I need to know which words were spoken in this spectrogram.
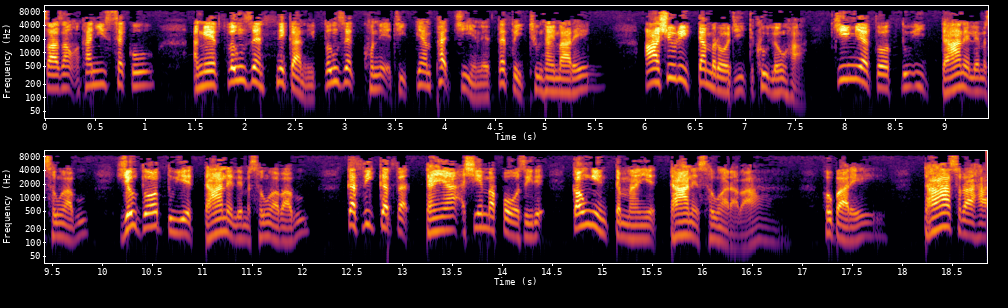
စာဆောင်အခန်းကြီး19အငယ်32ကနေ39အထိပြန်ဖတ်ကြည့်ရင်လည်းသက်သေထူနိုင်ပါတယ်အာရှုရိတပ်မတော်ကြီးတစ်ခုလုံးဟာကြီးမြတ်သောသူဤဓာတ်နဲ့လည်းမဆုံးရဘူးရုပ်သောသူရဲ့ဓာတ်နဲ့လည်းမဆုံးရပါဘူးကတိကတ်ဒဏ်ရာအရှင်းမပေါ်စေတဲ့ကောင်းကင်တမန်ရဲ့ဓာတ်နဲ့ဆုံးရတာပါဟုတ်ပါတယ်ဓာတ်ဆိုတာဟာ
